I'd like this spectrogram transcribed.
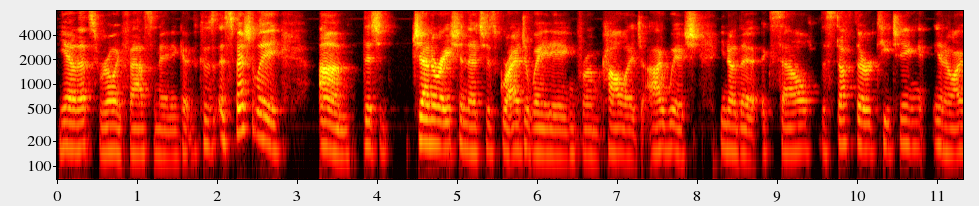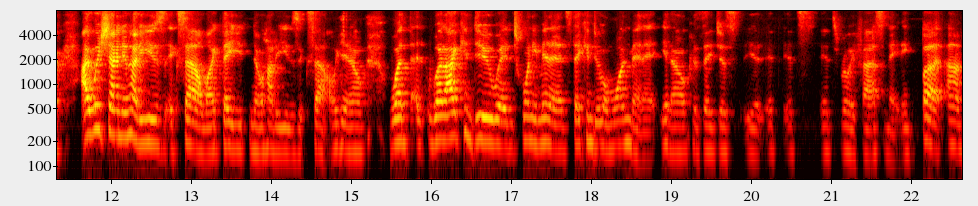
Yeah, that's really fascinating because especially um, this generation that's just graduating from college i wish you know the excel the stuff they're teaching you know i i wish i knew how to use excel like they know how to use excel you know? What what i can do in 20 minutes they can do in one minute you know because they just it, it's it's really fascinating. But um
